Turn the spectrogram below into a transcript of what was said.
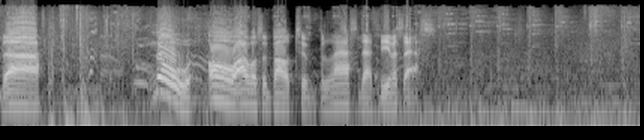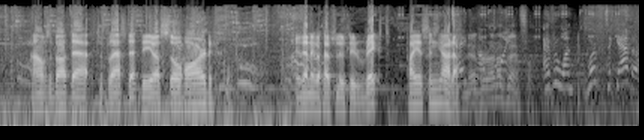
The... No! Oh, I was about to blast that D.Va's ass. I was about that to blast that D.Va so hard. And then I got absolutely wrecked by a Zenyatta. Never uneventful. Everyone work together.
